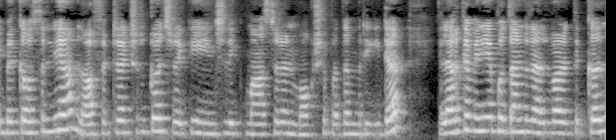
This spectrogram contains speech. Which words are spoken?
இப்போ Kausalya law of attraction coach reiki angelic master and Moksha Padam reader எல்லாருக்கும் இனிய புத்தாண்டு நல்வாழ்த்துக்கள்.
